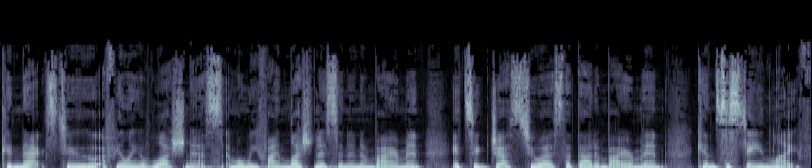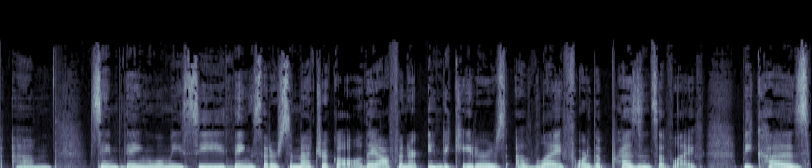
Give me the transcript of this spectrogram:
connects to a feeling of lushness. And when we find lushness in an environment, environment, it suggests to us that that environment can sustain life. Um, same thing when we see things that are symmetrical. They often are indicators of life or the presence of life because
